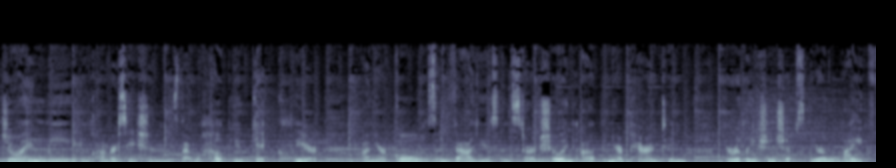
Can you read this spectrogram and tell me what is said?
Join me in conversations that will help you get clear on your goals and values and start showing up in your parenting, your relationships, your life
